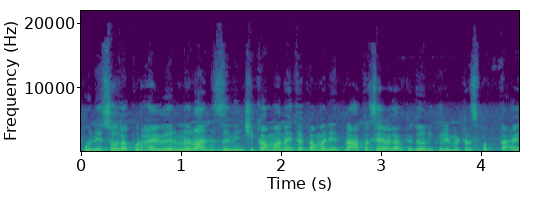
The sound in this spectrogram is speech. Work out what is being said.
पुणे सोलापूर हायवेवरनं रांजणीची कमान आहे त्या कमानीतनं आताच यावं लागते दोन किलोमीटर फक्त आहे.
